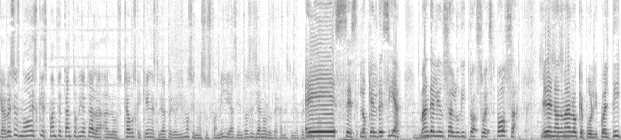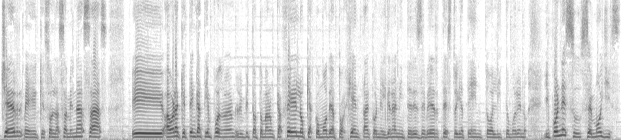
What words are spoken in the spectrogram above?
que a veces no es que espante tanto, fíjate, a, la, a, los chavos que quieren estudiar periodismo, sino a sus familias, y entonces ya no los dejan estudiar periodismo. Ese es lo que él decía. Uh -huh. Mándele un saludito a su esposa. Sí, Miren sí, nada sí. más lo que publicó el teacher, eh, que son las amenazas. Eh, ahora que tenga tiempo, lo invito a tomar un café, lo que acomode a tu agenda con el gran interés de verte. Estoy atento, Alito Moreno. Y pone sus emojis,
